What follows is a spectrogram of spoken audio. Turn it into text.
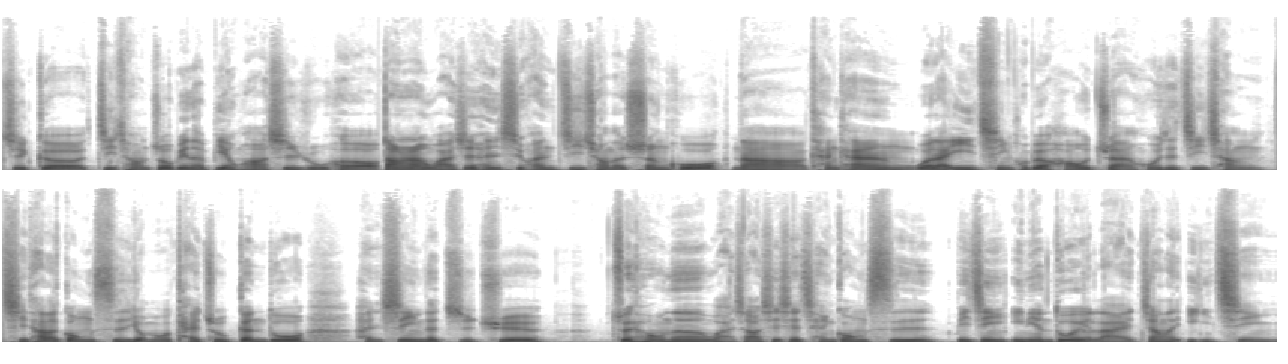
这个机场周边的变化是如何。当然，我还是很喜欢机场的生活。那看看未来疫情会不会有好转，或是机场其他的公司有没有开出更多很新颖的职缺。最后呢，我还是要谢谢前公司，毕竟一年多以来这样的疫情，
